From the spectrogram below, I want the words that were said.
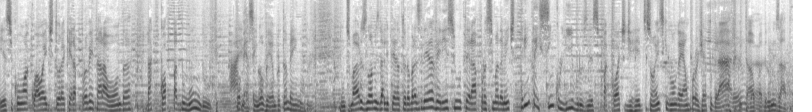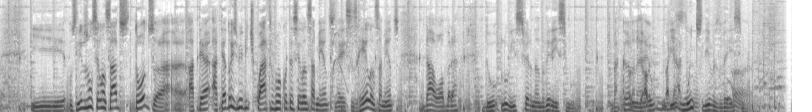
Esse com a qual a editora quer aproveitar a onda da Copa do Mundo, que começa em novembro também, né? Um dos maiores nomes da literatura brasileira, Veríssimo terá aproximadamente 35 livros nesse pacote de reedições que vão ganhar um projeto gráfico e tal, padronizado. E os livros vão ser lançados todos, a- até, até 2024 vão acontecer lançamentos, né, esses relançamentos da obra do Luiz Fernando Veríssimo. Bacana, né? Eu li muitos livros do Veríssimo.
